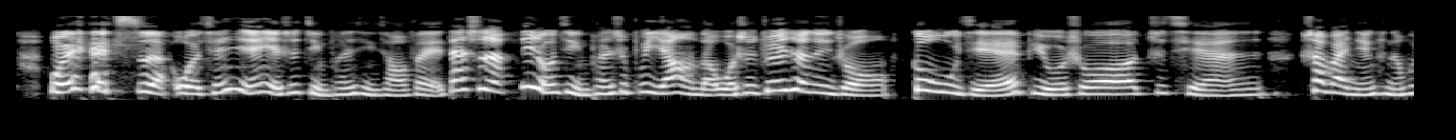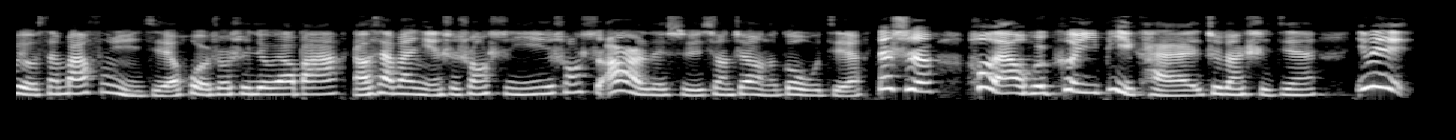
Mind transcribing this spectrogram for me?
我也是，我前几年也是井喷型消费，但是那种井喷是不一样的。我是追着那种购物节，比如说之前上半年可能会有三八妇女节，或者说是六幺八，然后下半年是双十一、双十二，类似于像这样的购物节。但是后来我会刻意避开这段时间，因为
